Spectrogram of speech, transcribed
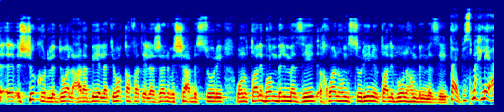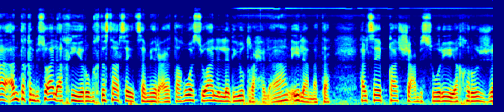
الشكر للدول العربية التي وقفت إلى جانب الشعب السوري ونطالبهم بالمزيد. إخوانهم السوريين يطالبونهم بالمزيد. طيب اسمح لي أنتقل بسؤال أخير وباختصار سيد سمير عطا. هو السؤال الذي يطرح الآن إلى متى؟ هل سيبقى الشعب السوري يخرج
